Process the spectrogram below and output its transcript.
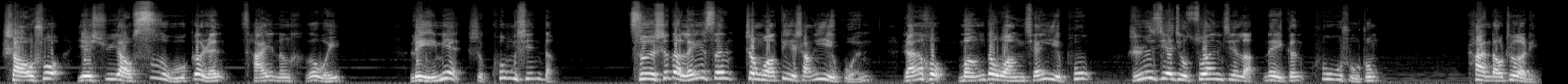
少说也需要四五个人才能合围，里面是空心的。此时的雷森正往地上一滚，然后猛地往前一扑，直接就钻进了那根枯树中。看到这里。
